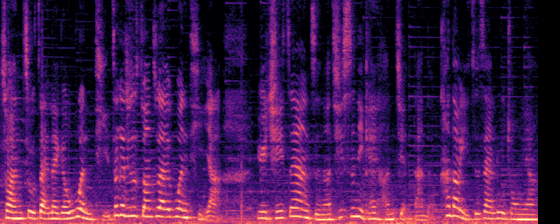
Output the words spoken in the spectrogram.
专注在那个问题，这个就是专注在问题呀。与其这样子呢，其实你可以很简单的看到椅子在路中央，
